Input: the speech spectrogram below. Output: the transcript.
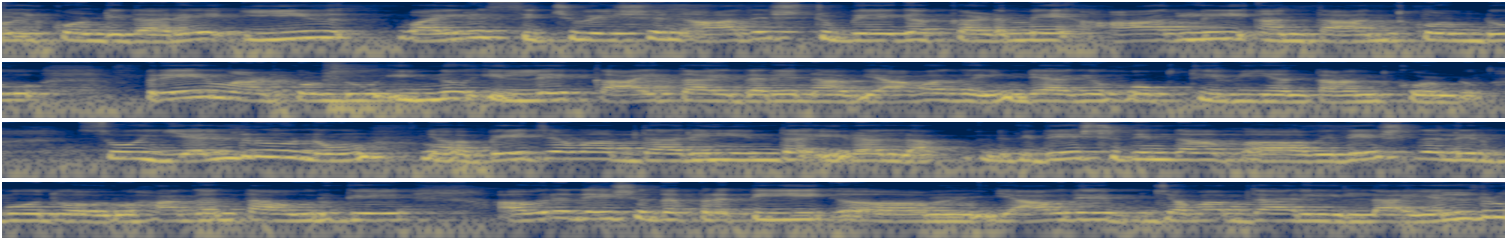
ಉಳ್ಕೊಂಡಿದ್ದಾರೆ. ಈ ವೈರಸ್ ಸಿಚುವೇಶನ್ ಆದಷ್ಟು ಬೇಗ ಕಡಿಮೆ ಆಗಲಿ ಅಂತ ಅಂದ್ಕೊಂಡು ಪ್ರೇ ಮಾಡಿಕೊಂಡು ಇನ್ನೂ ಇಲ್ಲೇ ಕಾಯ್ತಾ ಇದ್ದಾರೆ. ನಾವು ಯಾವಾಗ ಇಂಡಿಯಾಗೆ ಹೋಗ್ತೀವಿ ಅಂತ ಅಂದ್ಕೊಂಡು. ಸೊ ಎಲ್ರೂ ಬೇಜವಾಬ್ದಾರಿಯಿಂದ ಇರಲ್ಲ. ವಿದೇಶದಿಂದ ವಿದೇಶದಲ್ಲಿರ್ಬೋದು ಅವರು. ಹಾಗಂತ ಅವ್ರಿಗೆ, ಅವರ ದೇಶದ ಪ್ರತಿ ಯಾವುದೇ ಜವಾಬ್ದಾರಿ ಇಲ್ಲ ಎಲ್ಲರೂ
